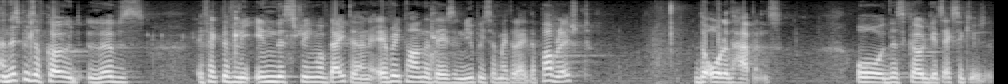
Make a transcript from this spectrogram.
and this piece of code lives effectively in the stream of data, and every time that there's a new piece of metadata published, the audit happens, or this code gets executed.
